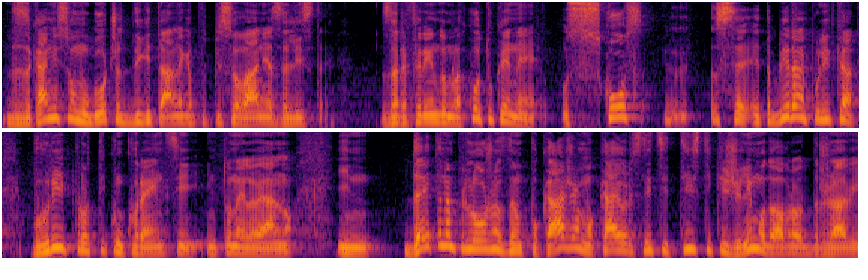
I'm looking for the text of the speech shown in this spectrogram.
zakaj niso omogočili digitalnega podpisovanja za liste? za referendum, lahko tukaj ne. Skozi se etablirana politika bori proti konkurenci in to nelojalno. In dajte nam priložnost, da vam pokažemo, kaj v resnici tisti, ki želimo dobro od državi,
